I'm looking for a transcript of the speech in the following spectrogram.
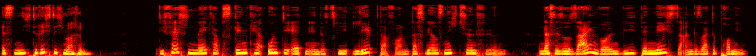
es nicht richtig machen. Die Fashion, Make-up, Skincare und Diätenindustrie lebt davon, dass wir uns nicht schön fühlen und dass wir so sein wollen wie der nächste angesagte Promi.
